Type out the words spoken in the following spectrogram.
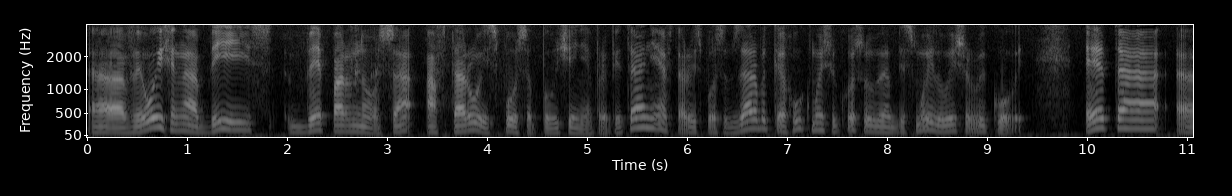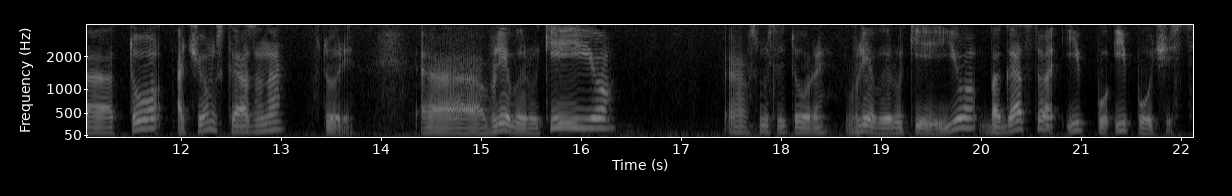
А, Веойфина бейс бепарноса, а второй способ получения пропитания, второй способ заработка, хук мыши косу бесмой лойшевой ковой это э, то, о чем сказано в Торе. Э, в левой руке ее, э, в смысле Торы, в левой руке ее богатство и, по, и почесть.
